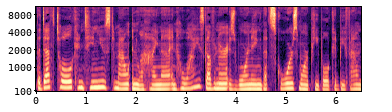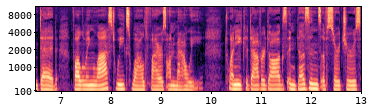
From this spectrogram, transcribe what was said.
The death toll continues to mount in Lahaina, and Hawaii's governor is warning that scores more people could be found dead following last week's wildfires on Maui. 20 cadaver dogs and dozens of searchers,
